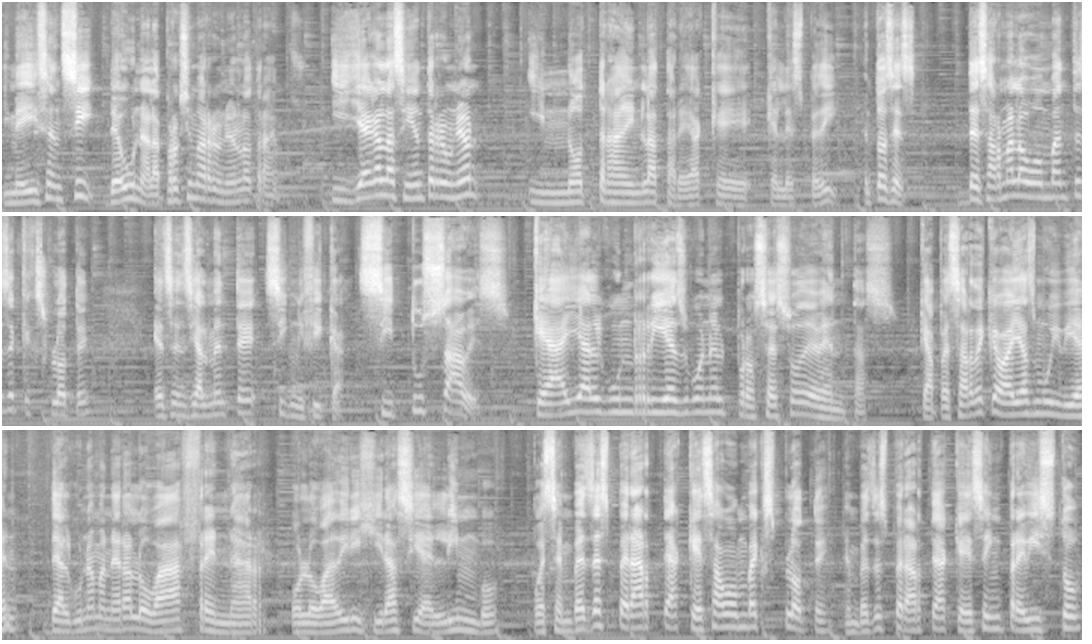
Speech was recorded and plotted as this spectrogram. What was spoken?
y me dicen, sí, de una, la próxima reunión lo traemos. Y llega la siguiente reunión y no traen la tarea que, les pedí. Entonces, desarma la bomba antes de que explote, esencialmente significa, si tú sabes que hay algún riesgo en el proceso de ventas, que a pesar de que vayas muy bien, de alguna manera lo va a frenar o lo va a dirigir hacia el limbo, pues en vez de esperarte a que esa bomba explote, en vez de esperarte a que ese imprevisto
